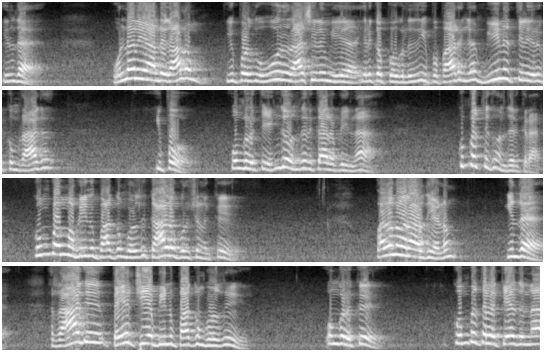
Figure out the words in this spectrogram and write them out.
இந்த ஒன்றரை ஆண்டு காலம் இப்பொழுது ஒவ்வொரு ராசியிலும் இ- இருக்கப் போகிறது. இப்போ பாருங்கள் மீனத்தில் இருக்கும் ராகு இப்போது உங்களுக்கு எங்கே வந்திருக்கார் அப்படின்னா கும்பத்துக்கு வந்திருக்கிறார். கும்பம் அப்படின்னு பார்க்கும் பொழுது காலபுருஷனுக்கு பதினோராவது இடம். இந்த ராகு பெயர்ச்சி அப்படின்னு பார்க்கும்பொழுது உங்களுக்கு கும்பத்தில் கேதுன்னா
